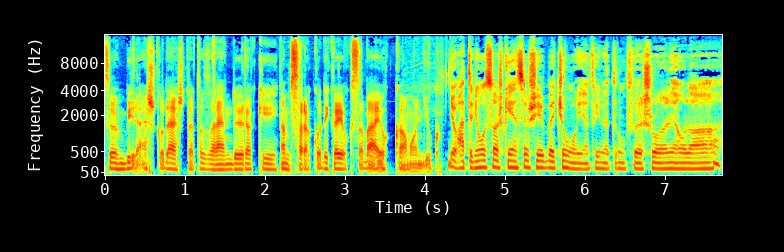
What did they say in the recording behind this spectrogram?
az önbíráskodás, tehát az a rendőr, aki nem szarakodik a jogszabályokkal mondjuk. Jó, hát a 80-as, 90-es évben csomó ilyen filmet tudunk felsorolni, ahol a,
